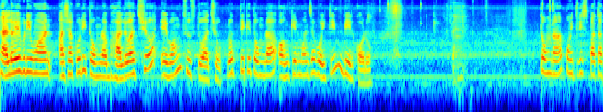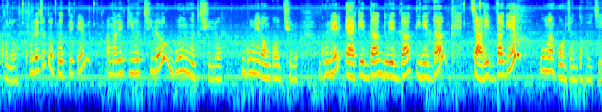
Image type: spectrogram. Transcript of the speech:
হ্যালো এভরিওয়ান আশা করি তোমরা ভালো আছো এবং সুস্থ আছো। প্রত্যেকে তোমরা অঙ্কের মজা বইটি বের করো। তোমরা পঁয়ত্রিশ পাতা খোলো। খুলেছো তো প্রত্যেকে? আমাদের কি হচ্ছিল? গুণ হচ্ছিল। গুণের অঙ্ক হচ্ছিল। গুণের একের দাগ দুয়ের দাগ, তিনের দাগ, চারের দাগের উঙা পর্যন্ত হয়েছে।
